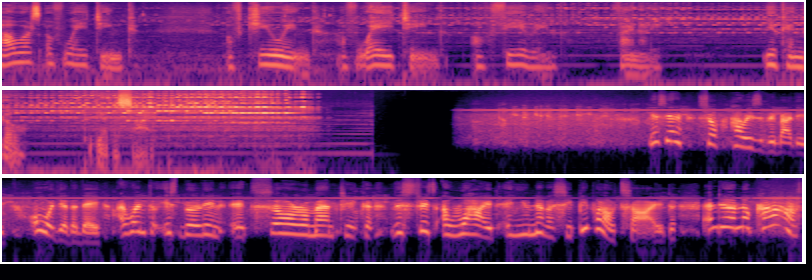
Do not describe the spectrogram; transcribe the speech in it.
hours of waiting, of queuing, of waiting, of fearing, finally, you can go to the other side. Yes, yes. So, how is everybody? Oh, the other day, I went to East Berlin. It's so romantic. The streets are wide and you never see people outside. And there are no cars,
